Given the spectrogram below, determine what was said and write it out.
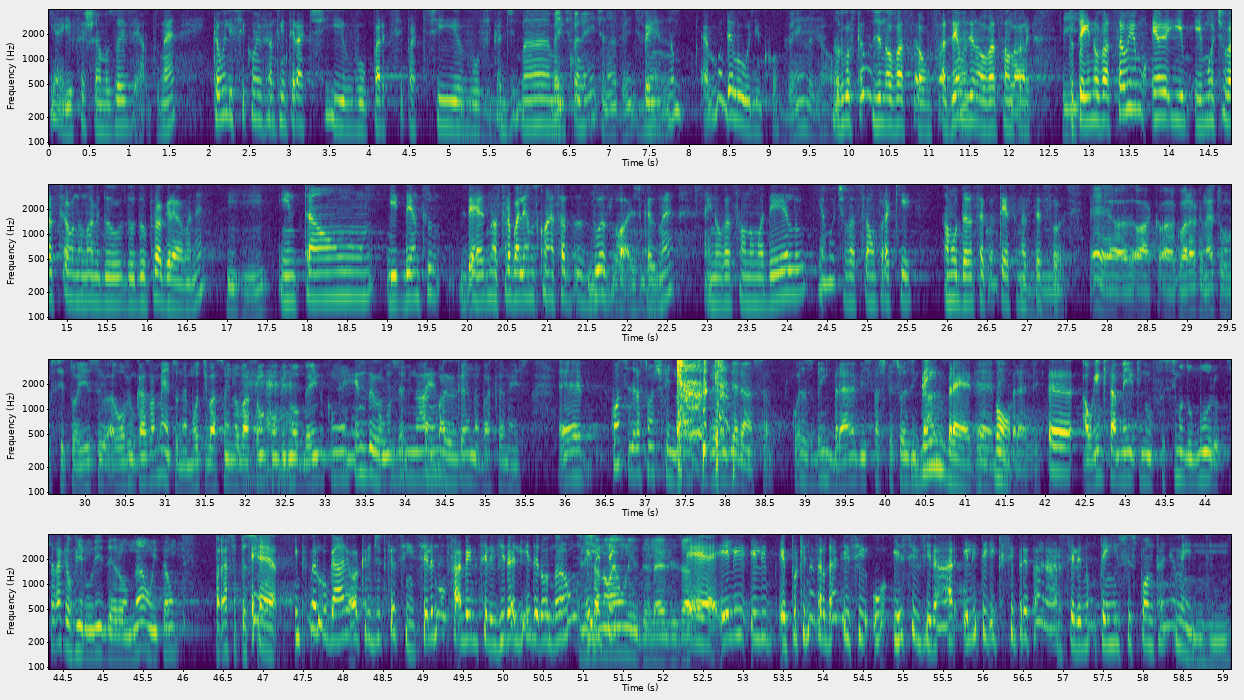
E aí fechamos o evento, né? Então ele fica um evento interativo, participativo, uhum. fica dinâmico. Bem diferente, né? Bem diferente. Bem, não, é modelo único. Bem legal. Nós gostamos de inovação, fazemos é, inovação claro. também. E... Tu tem inovação e, e, e, motivação no nome do, do, do programa, né? Uhum. Então, e dentro, é, nós trabalhamos com essas duas uhum. lógicas, né? A inovação no modelo e a motivação para que a mudança aconteça nas uhum. pessoas. É, agora, né, tu citou isso, houve um casamento, né? Motivação e inovação é, combinou bem com, dúvida, com o seminário. Bacana, dúvida. bacana isso. É, considerações finais sobre a liderança. Coisas bem breves para as pessoas em bem casa. Breves. É, Bom, bem breve. Uh, Alguém que está meio que no cima do muro, será que eu viro líder ou não? Então, para essa pessoa? É, em primeiro lugar, eu acredito que assim, se ele não sabe ainda se ele vira líder ou não, ele, ele já não é um líder, né? Ele já... É, ele, ele, é porque na verdade esse, o, esse virar, ele teria que se preparar se ele não tem isso espontaneamente. Uhum.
